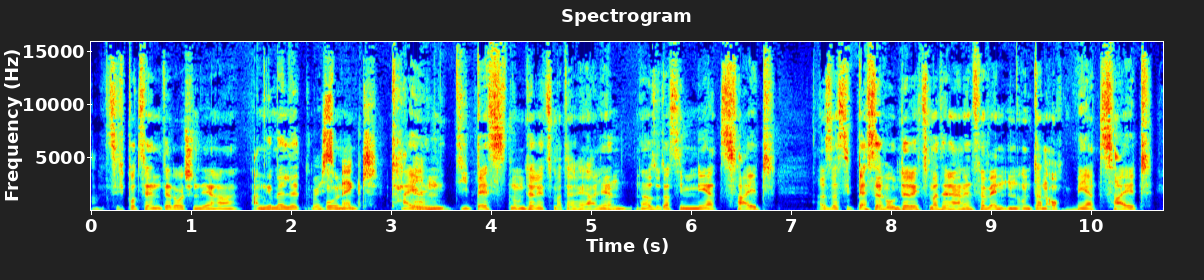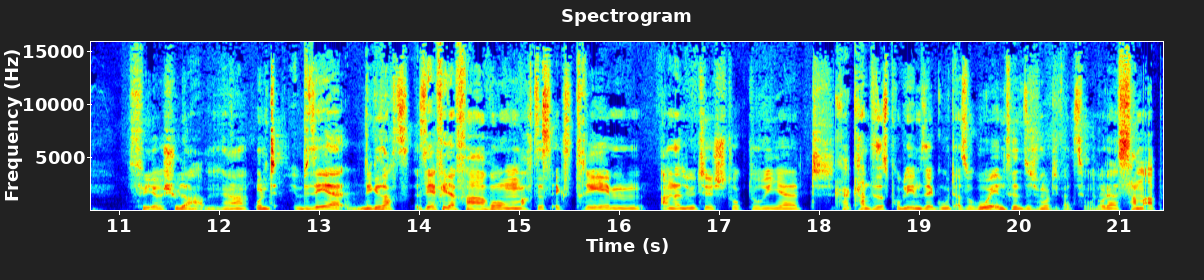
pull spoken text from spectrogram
80 Prozent der deutschen Lehrer angemeldet Respekt. und teilen ja. die besten Unterrichtsmaterialien, ja, sodass sie mehr Zeit, also dass sie bessere Unterrichtsmaterialien verwenden und dann auch mehr Zeit für ihre Schüler haben, ja. Und sehr, wie gesagt, sehr viel Erfahrung, macht es extrem analytisch strukturiert, kannte das Problem sehr gut, also hohe intrinsische Motivation. Oder Sum-Up,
